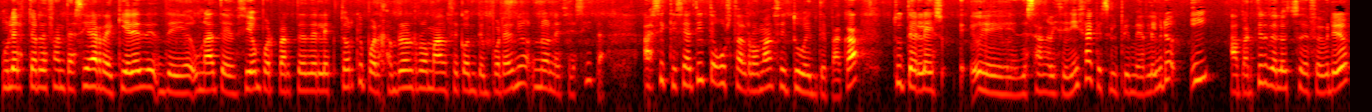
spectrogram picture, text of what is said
un lector de fantasía requiere de, una atención por parte del lector que, por ejemplo, el romance contemporáneo no necesita. Así que si a ti te gusta el romance, tú vente para acá, tú te lees eh, De Sangre y Ceniza, que es el primer libro, y a partir del 8 de febrero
